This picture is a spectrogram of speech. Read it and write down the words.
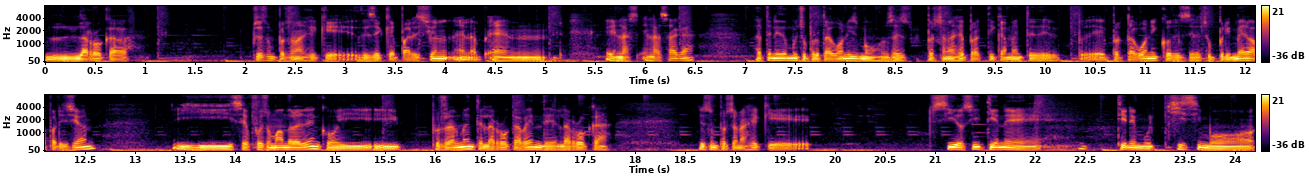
La Roca pues, es un personaje que desde que apareció en en, en la, saga ha tenido mucho protagonismo. O sea, es un personaje prácticamente eh, protagónico desde su primera aparición y se fue sumando al elenco y, pues realmente La Roca vende. La Roca es un personaje que sí o sí tiene tiene muchísimo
